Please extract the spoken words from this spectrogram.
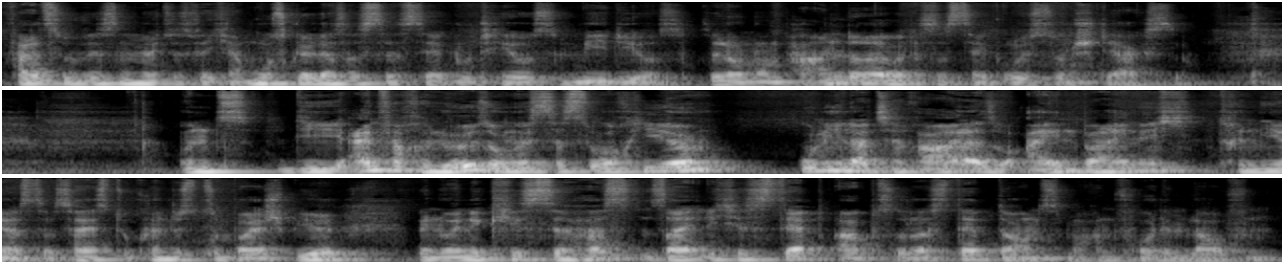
Falls du wissen möchtest, welcher Muskel das ist, das ist der Gluteus medius. Sind auch noch ein paar andere, aber das ist der größte und stärkste. Und die einfache Lösung ist, dass du auch hier unilateral, also einbeinig trainierst. Das heißt, du könntest zum Beispiel, wenn du eine Kiste hast, seitliche Step-Ups oder Step-Downs machen vor dem Laufen.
